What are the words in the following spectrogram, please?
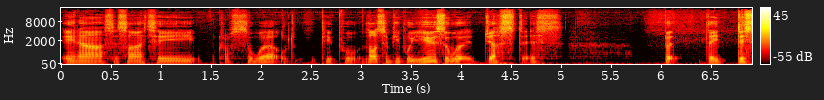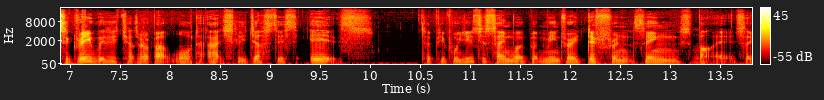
in our society across the world, people, lots of people use the word justice, but they disagree with each other about what actually justice is. So people use the same word but mean very different things by it. So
